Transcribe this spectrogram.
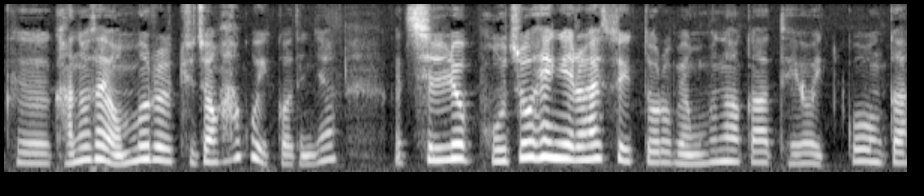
그 간호사의 업무를 규정하고 있거든요. 그러니까 진료 보조 행위를 할 수 있도록 명문화가 되어 있고, 그러니까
